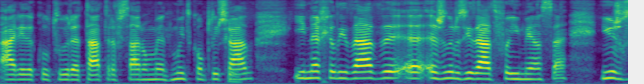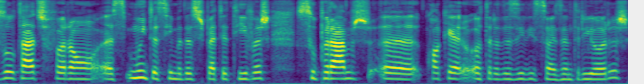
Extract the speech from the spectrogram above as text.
área da cultura está a atravessar um momento muito complicado Sim. e na realidade a, a, generosidade foi imensa e os resultados foram muito acima das expectativas, superámos uh, qualquer outra das edições anteriores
